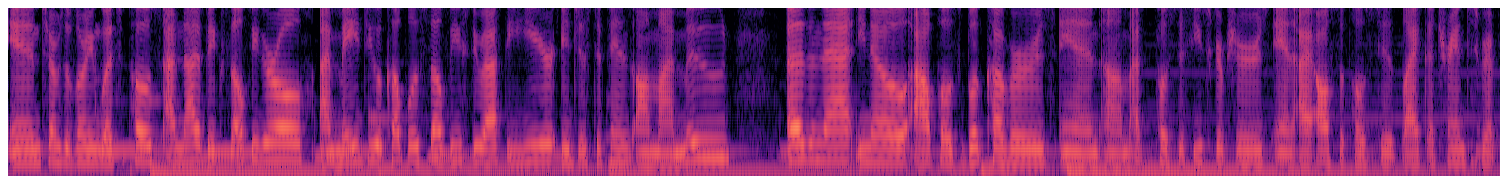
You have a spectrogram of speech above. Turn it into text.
in terms of learning what to post. I'm not a big selfie girl. I may do a couple of selfies throughout the year. It just depends on my mood. Other than that, you know, I'll post book covers and um, I posted a few scriptures and I also posted like a transcript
